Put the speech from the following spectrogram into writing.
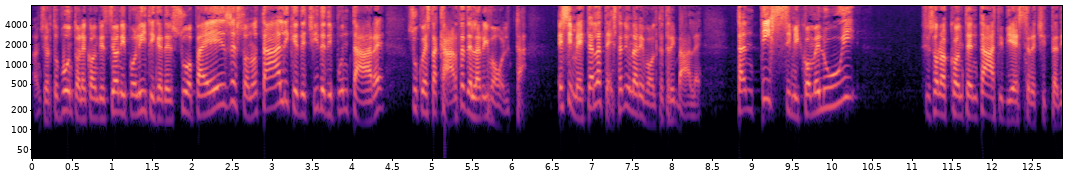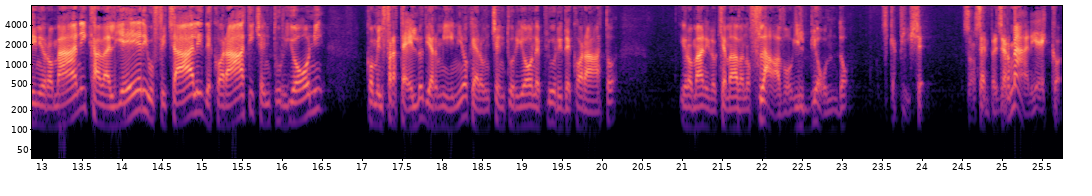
A un certo punto le condizioni politiche del suo paese sono tali che decide di puntare su questa carta della rivolta e si mette alla testa di una rivolta tribale. Tantissimi come lui si sono accontentati di essere cittadini romani, cavalieri, ufficiali, decorati, centurioni, come il fratello di Arminio, che era un centurione pluridecorato. I romani lo chiamavano Flavo, il biondo, si capisce, sono sempre germani, ecco,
